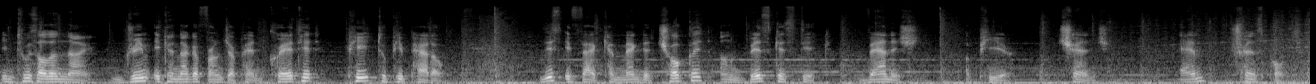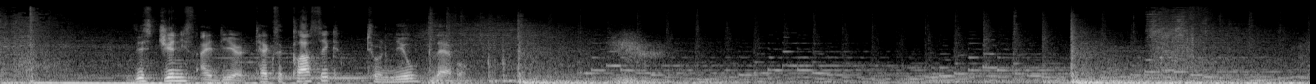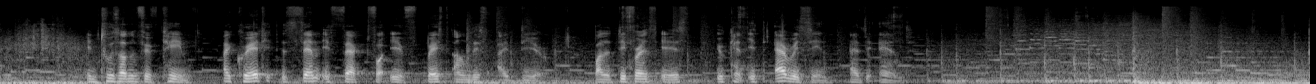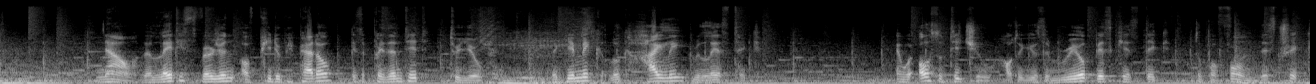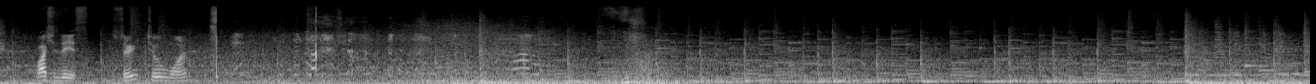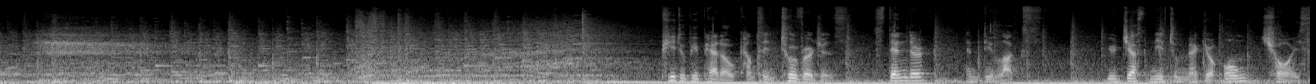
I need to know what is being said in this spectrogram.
In 2009, Dream Ikenaga from Japan created P2P Paddle. This effect can make the chocolate on the biscuit stick vanish, appear, change, and transport. This genius idea takes a classic to a new level. In 2015, I created the same effect for YIF based on this idea, but the difference is you can eat everything at the end. Now, the latest version of P2P Paddle is presented to you. The gimmick looks highly realistic. And we also teach you how to use a real biscuit stick to perform this trick. Watch this. 3, 2, 1. P2P Paddle comes in two versions, standard and deluxe. You just need to make your own choice.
